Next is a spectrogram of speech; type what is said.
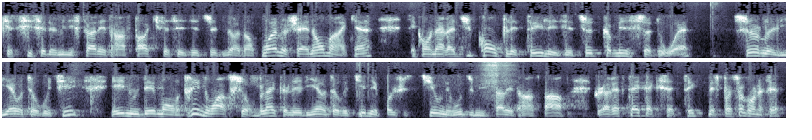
que si c'est le ministère des Transports qui fait ces études-là. Donc moi, le chaînon manquant, c'est qu'on aurait dû compléter les études comme il se doit sur le lien autoroutier et nous démontrer noir sur blanc que le lien autoroutier n'est pas justifié au niveau du ministère des Transports. Je l'aurais peut-être accepté, mais c'est pas ça qu'on a fait.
